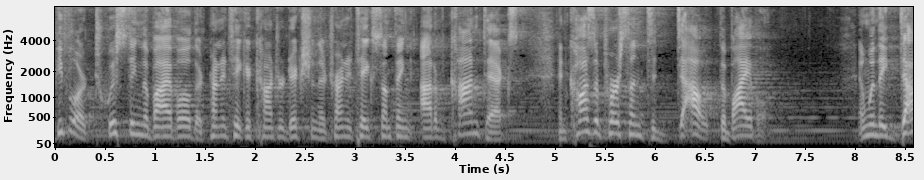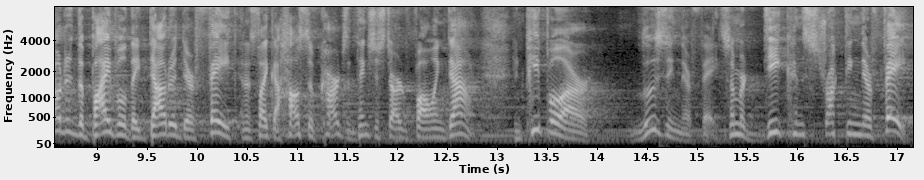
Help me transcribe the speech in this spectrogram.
People are twisting the Bible, they're trying to take a contradiction, they're trying to take something out of context and cause a person to doubt the Bible. And when they doubted the Bible, they doubted their faith, and it's like a house of cards, and things just started falling down. And people are losing their faith. Some are deconstructing their faith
